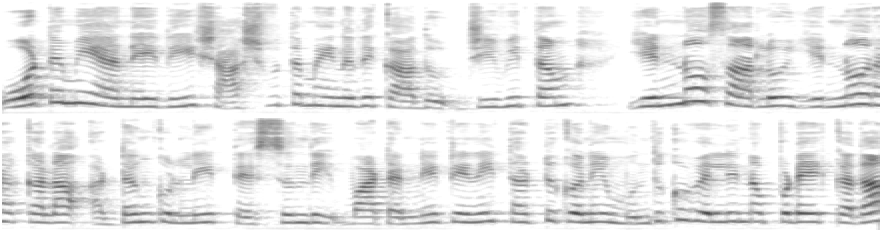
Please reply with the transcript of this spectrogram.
ఓటమి అనేది శాశ్వతమైనది కాదు. జీవితం ఎన్నోసార్లు ఎన్నో రకాల అడ్డంకుల్ని తెస్తుంది. వాటన్నిటిని తట్టుకొని ముందుకు వెళ్ళినప్పుడే కదా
